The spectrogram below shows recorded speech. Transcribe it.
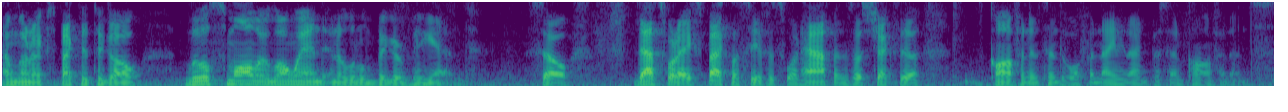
I'm going to expect it to go a little smaller low end and a little bigger big end. So that's what I expect. Let's see if it's what happens. Let's check the confidence interval for 99% confidence.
